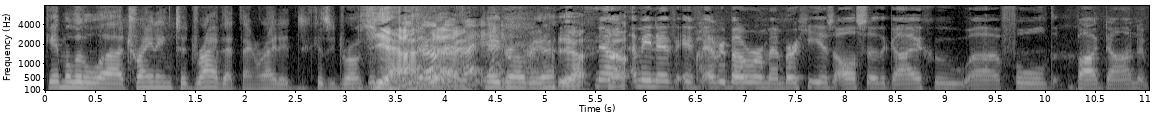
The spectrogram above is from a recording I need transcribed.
gave him a little uh, training to drive that thing right? Because he drove. Yeah, He drove yeah, it, right? he drove it. Yeah. yeah. Now, yeah. I mean, if, if everybody will remember, he is also the guy who uh, fooled Bogdan.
